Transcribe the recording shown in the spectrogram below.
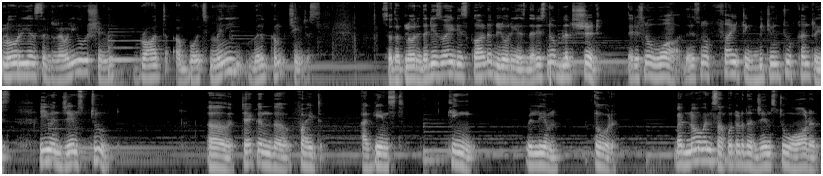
glorious revolution brought about many welcome changes so the glory that is why it is called a glorious there is no bloodshed there is no war, there is no fighting between two countries. Even James II uh, taken the fight against King William III. But no one supported the James II order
